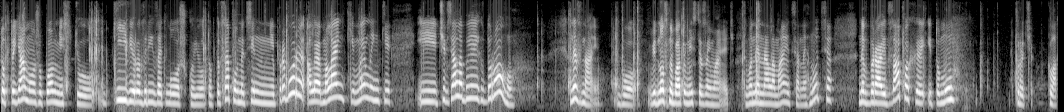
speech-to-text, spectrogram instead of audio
Тобто я можу повністю ківі розрізати ложкою. Тобто це повноцінні прибори, але маленькі, миленькі. І чи взяла би я їх в дорогу? Не знаю, бо відносно багато місця займають. Вони не ламаються, не гнуться, не вбирають запахи і тому, коротше, клас.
